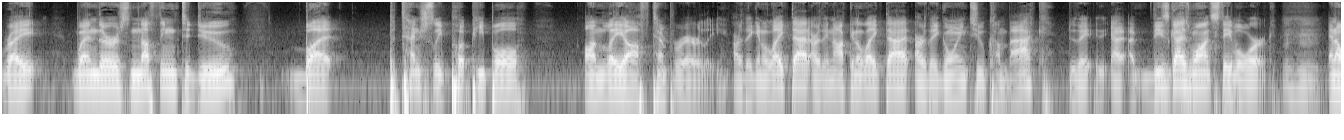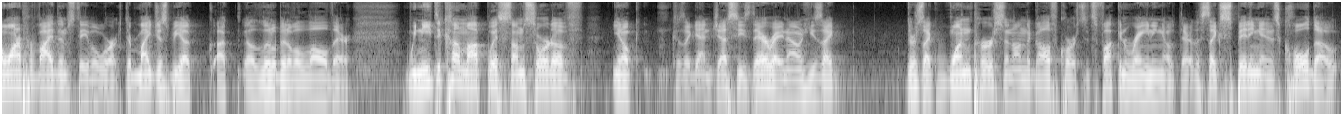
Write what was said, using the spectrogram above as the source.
right? When there's nothing to do, but potentially put people on layoff temporarily. Are they going to like that? Are they not going to like that? Are they going to come back? Do they? I, I, these guys want stable work, mm-hmm. and I want to provide them stable work. There might just be a, a, a little bit of a lull there. We need to come up with some sort of, you know, because again, Jesse's there right now, and he's like, there's like one person on the golf course. It's fucking raining out there. It's like spitting and it's cold out.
